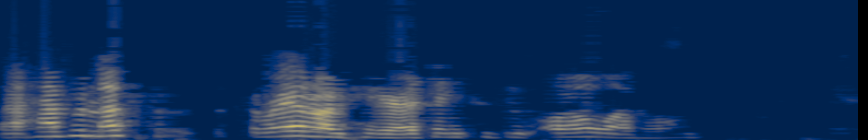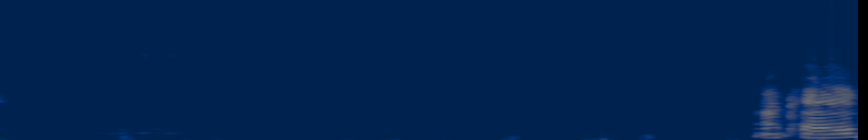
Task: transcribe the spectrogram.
have enough thread on here, I think, to do all of them. Okay.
